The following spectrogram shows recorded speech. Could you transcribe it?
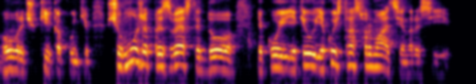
говорить кілька пунктів, що може призвести до якої, якої, якоїсь трансформації на Росії.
